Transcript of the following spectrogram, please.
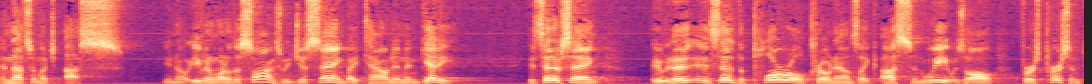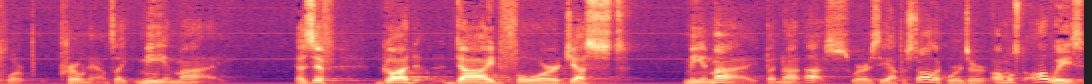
and not so much us. You know, even one of the songs we just sang by Townend and Getty, instead of saying, it, instead of the plural pronouns like us and we, it was all first person plur- pronouns like me and my. As if God died for just me and my, but not us, whereas the apostolic words are almost always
